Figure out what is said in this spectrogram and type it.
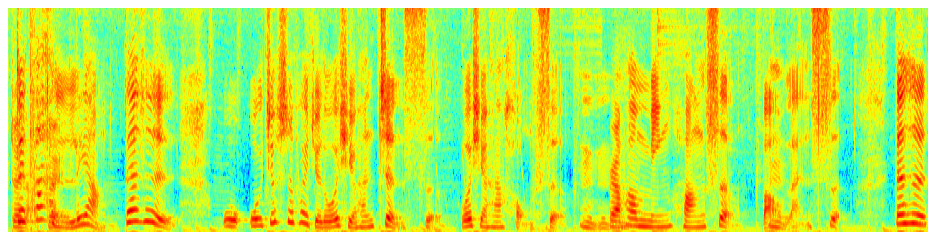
对，它很亮，但是我我就是会觉得我喜欢正色，我喜欢红色，嗯嗯，然后明黄色、宝蓝色，嗯、但是。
